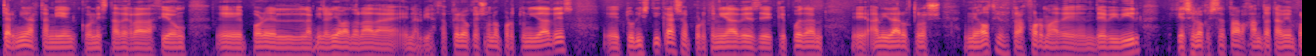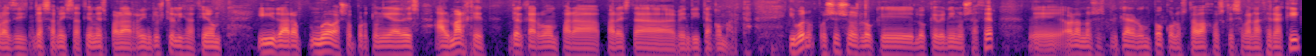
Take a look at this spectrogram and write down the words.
terminar también con esta degradación eh, por la minería abandonada en el Bierzo. Creo que son oportunidades eh, turísticas, oportunidades de que puedan eh, anidar otros negocios, otra forma de, vivir que es lo que está trabajando también por las distintas administraciones para reindustrialización y dar nuevas oportunidades al margen del carbón para, esta bendita comarca. Y bueno, pues eso es lo que, lo que venimos a hacer. ahora nos explicarán un poco los trabajos que se van a hacer aquí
